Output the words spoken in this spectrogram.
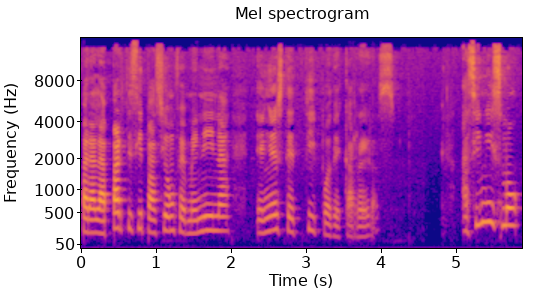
para la participación femenina en este tipo de carreras. Asimismo,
